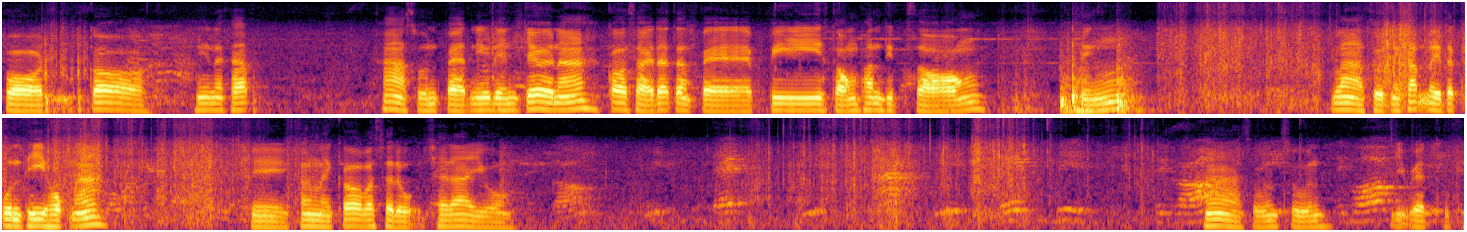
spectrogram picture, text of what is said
Ford ก็นี่นะครับ 508 New Ranger นะ ก็ใส่ได้ตั้งแต่ปี 2012 ถึง ล่าสุดนะครับ ในตระกูล T6 นะโอเคข้างในก็วัสดุใช้ได้อยู่ ห้าศูนย์ศูนย์ยี่สิบเอ็ดโอเค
